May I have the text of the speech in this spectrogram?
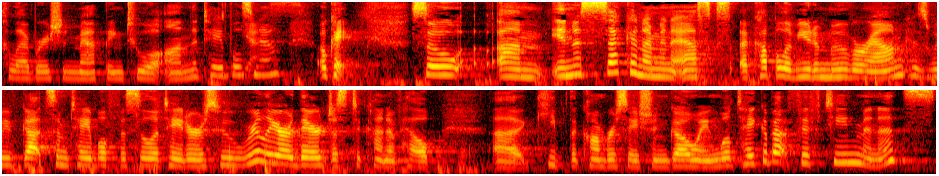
collaboration mapping tool on the tables yes. now? Okay, so um, in a second, I'm going to ask a couple of you to move around because we've got some table facilitators who really are there just to kind of help uh, keep the conversation going. We'll take about 15 minutes,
